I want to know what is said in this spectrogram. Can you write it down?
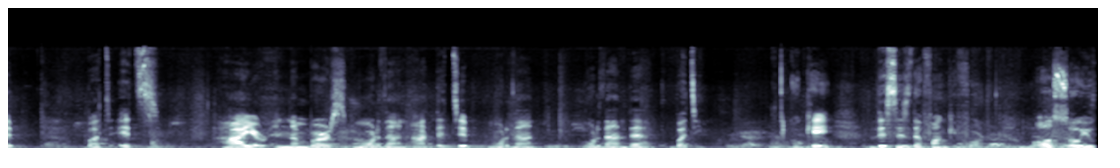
tip, but it's higher in numbers more than at the tip, more than more than the body. Okay, this is the fungiform. Also, you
